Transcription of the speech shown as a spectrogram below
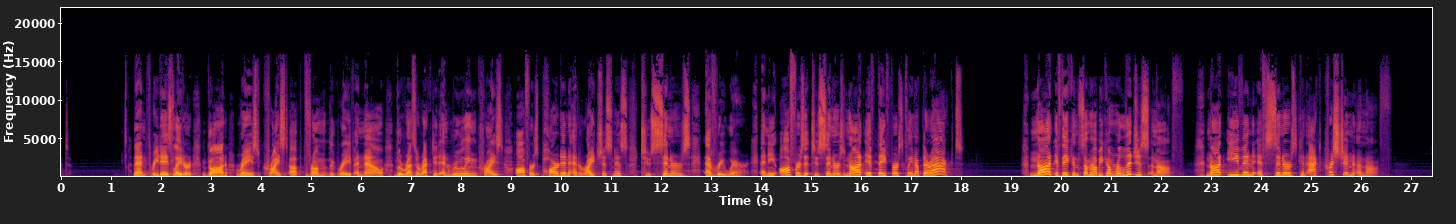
Then, three days later, God raised Christ up from the grave. And now, the resurrected and ruling Christ offers pardon and righteousness to sinners everywhere. And he offers it to sinners not if they first clean up their act, not if they can somehow become religious enough, not even if sinners can act Christian enough.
